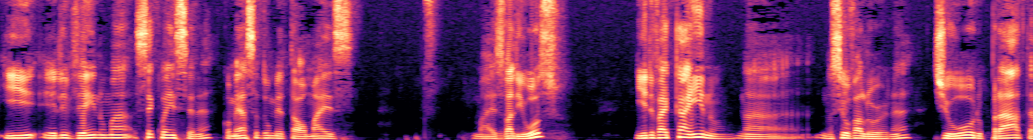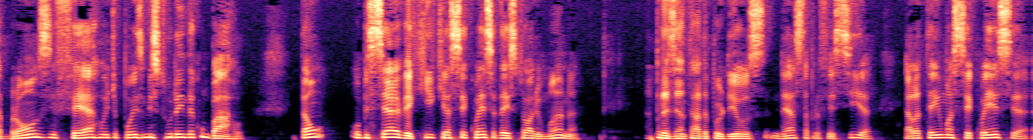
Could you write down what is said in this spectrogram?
e ele vem numa sequência, né? Começa do metal mais mais valioso e ele vai caindo na, no seu valor, né? De ouro, prata, bronze, ferro e depois mistura ainda com barro. Então, observe aqui que a sequência da história humana apresentada por Deus nessa profecia, ela tem uma sequência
